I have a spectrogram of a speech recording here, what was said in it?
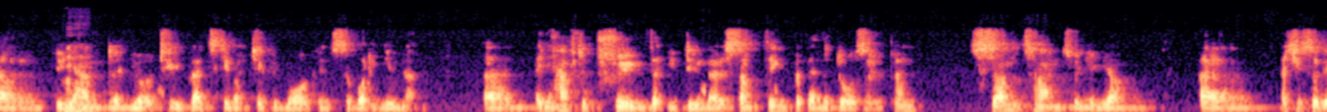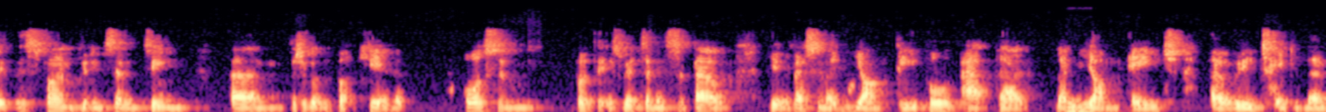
um, you mm-hmm. haven't done your two grad scheme at JP Morgan, so what do you know? Um, and you have to prove that you do know something, but then the door's open. Sometimes when you're young, um, actually, so this fun, including 17, um, which I've got the book here, the awesome book that is written. It's about you know, investing like young people at that like mm-hmm. young age, uh, really taking them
